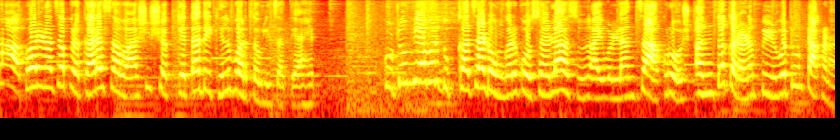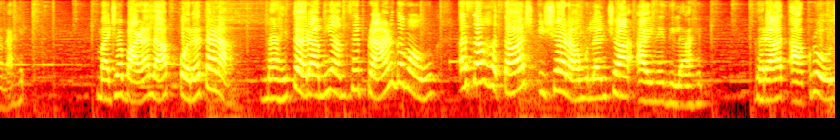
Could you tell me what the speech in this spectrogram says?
हा अपहरणाचा प्रकार असावा अशी शक्यता देखील वर्तवली जाते आहे. कुटुंबियावर दुःखाचा डोंगर कोसळला असून आई वडिलांचा आक्रोश अंतकरण पिळवटून टाकणार आहे. माझ्या बाळाला परत आणा नाहीतर आम्ही आमचे प्राण गमावू असा हताश इशारा मुलांच्या आईने दिला आहे. घरात आक्रोश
